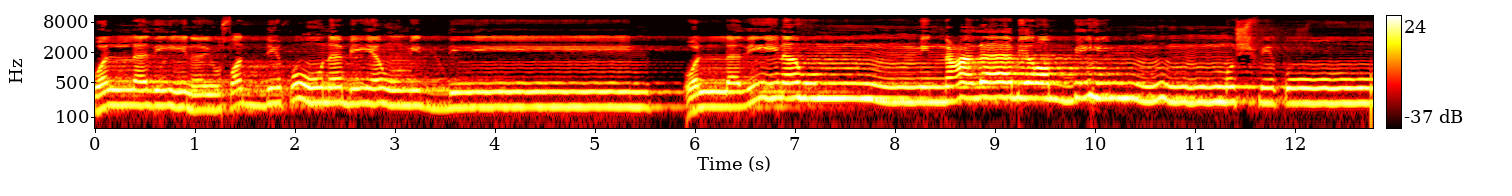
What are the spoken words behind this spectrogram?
والذين يصدقون بيوم الدين والذين هم من عذاب ربهم مشفقون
